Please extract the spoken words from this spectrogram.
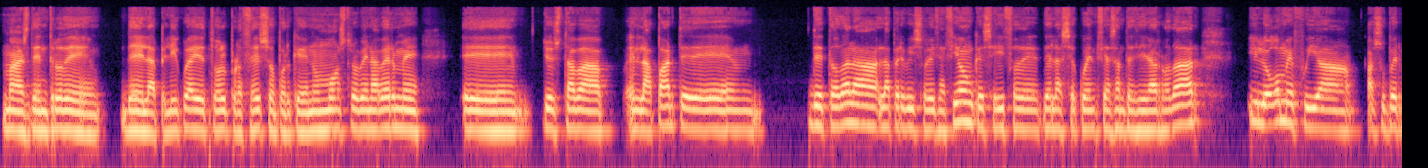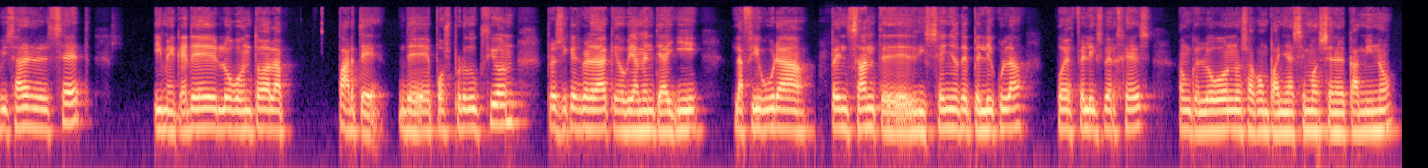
más dentro de, de la película y de todo el proceso, porque en Un monstruo ven a verme eh, yo estaba en la parte de, de toda la, previsualización que se hizo de, de las secuencias antes de ir a rodar y luego me fui a, a supervisar en el set y me quedé luego en toda la parte de postproducción, pero sí que es verdad que obviamente allí la figura pensante de diseño de película fue Félix Vergés, aunque luego nos acompañásemos en el camino.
